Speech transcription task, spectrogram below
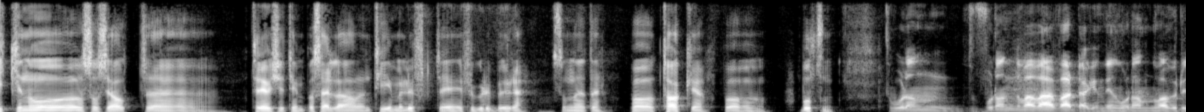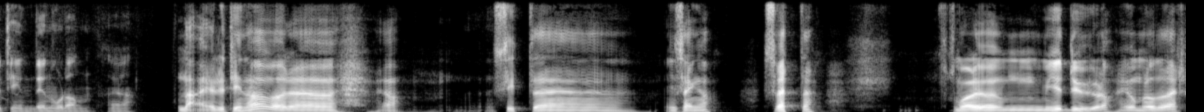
Ikke noe sosialt. Uh, 23 timer på cella, og en time luft i fugleburet, som det heter. På taket på Botsen. Hvordan, hvordan var hver- hverdagen din? Hvordan var rutinen din? Hvordan ja. Nei, rutina var uh, ja Sitte i senga. Svette. Så var det jo mye duer da, i området der.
